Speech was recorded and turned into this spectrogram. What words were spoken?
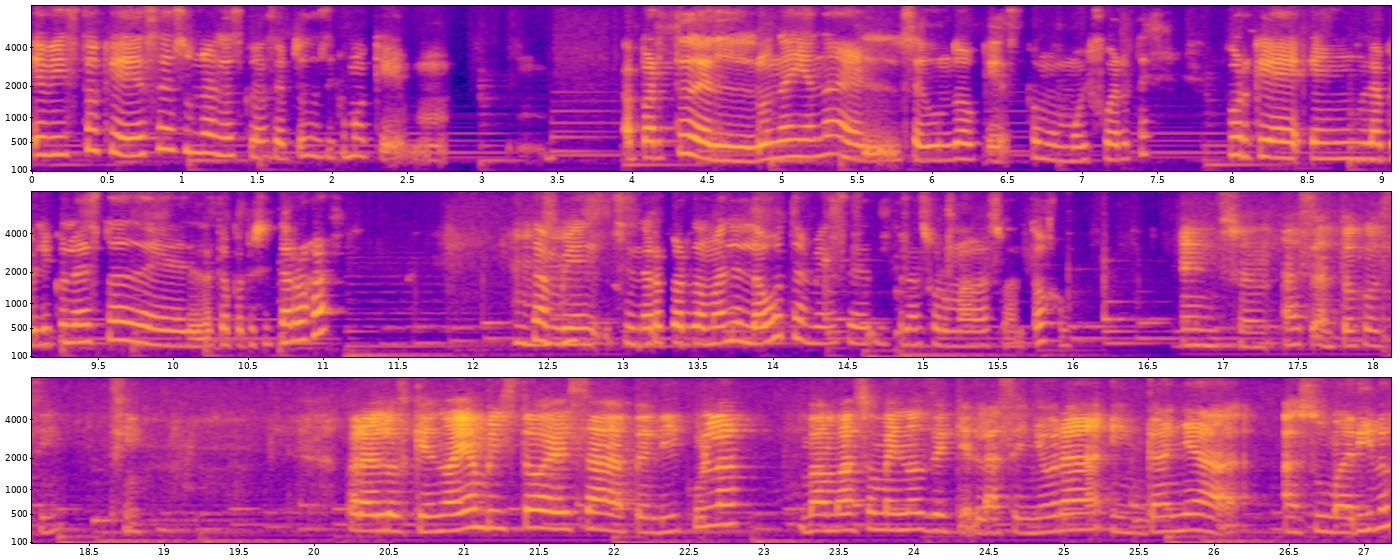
he visto que ese es uno de los conceptos así como que mm, aparte del luna llena, el segundo que es como muy fuerte, porque en la película esta de la caperucita roja, también, si no recuerdo mal, el lobo también se transformaba a su antojo. En su, a su antojo, sí, sí. Para los que no hayan visto esa película, va más o menos de que la señora engaña a, su marido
